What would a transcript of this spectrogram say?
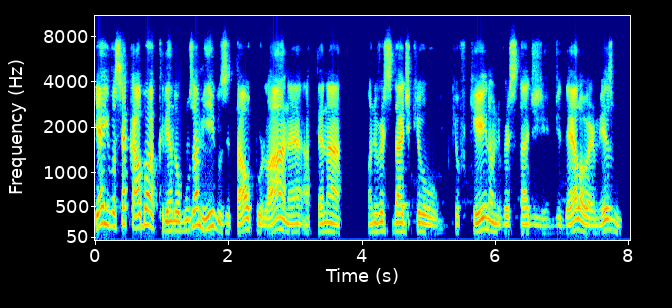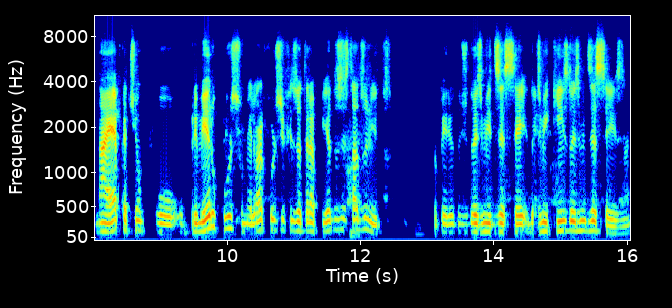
E aí você acaba criando alguns amigos e tal por lá, né? Até na universidade que eu, que eu fiquei, na Universidade de, de Delaware mesmo, na época tinha o, o, primeiro curso, o melhor curso de fisioterapia dos Estados Unidos, no período de 2016, 2015, 2016, né?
